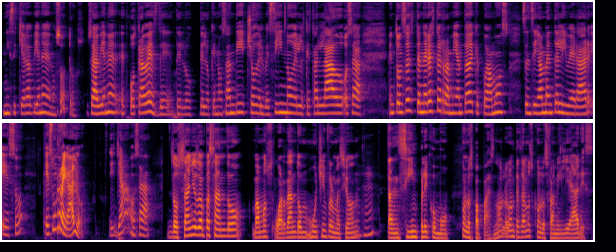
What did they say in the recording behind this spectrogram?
ni siquiera viene de nosotros. O sea, viene eh, otra vez de, lo, de lo que nos han dicho, del vecino, del que está al lado. O sea, entonces tener esta herramienta de que podamos sencillamente liberar eso es un regalo. Y ya, o sea, los años van pasando, vamos guardando mucha información tan simple como con los papás, ¿no? Luego empezamos con los familiares.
